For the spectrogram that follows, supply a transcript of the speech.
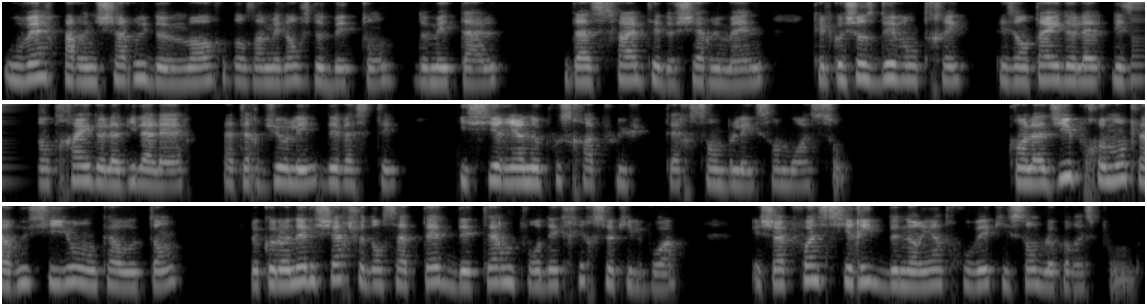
ouvert par une charrue de mort dans un mélange de béton, de métal, d'asphalte et de chair humaine, quelque chose d'éventré, les, entrailles de la, ville à l'air, la terre violée, dévastée, Ici, rien ne poussera plus, terre semblée, sans moisson. Quand la Jeep remonte la rue Sillon en cahotant, le colonel cherche dans sa tête des termes pour décrire ce qu'il voit, et chaque fois s'irrite de ne rien trouver qui semble correspondre.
